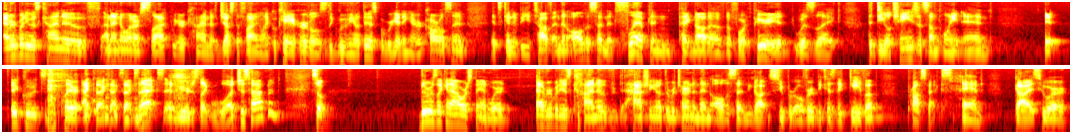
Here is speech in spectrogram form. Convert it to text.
everybody was kind of, and I know in our Slack we were kind of justifying like, okay, Hertl's moving out this, but we're getting Erik Karlsson. It's going to be tough, and then all of a sudden it flipped, and Pagnotta of the fourth period was like, the deal changed at some point, and it includes player X X X X and X, and we were just like, what just happened? So there was like an hour span where everybody was kind of hashing out the return and then all of a sudden got super over it because they gave up prospects and guys who are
